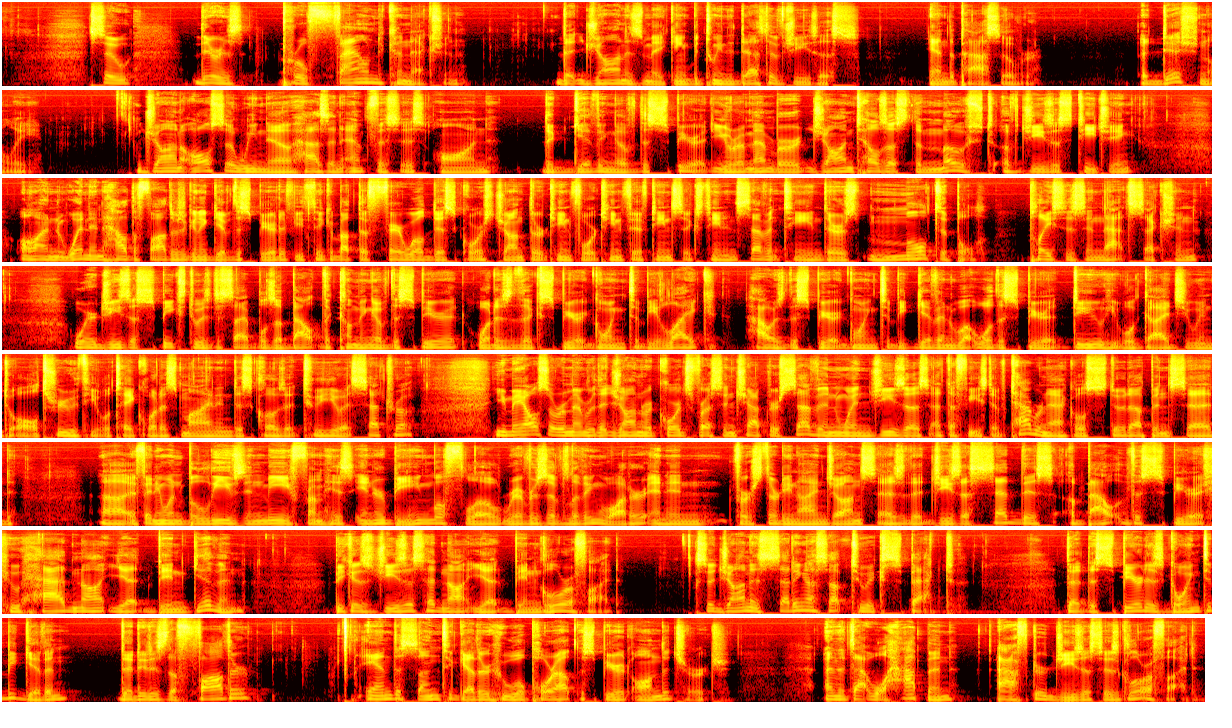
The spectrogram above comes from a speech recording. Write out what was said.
So there is profound connection that John is making between the death of Jesus and the Passover. Additionally, John also, we know, has an emphasis on the giving of the Spirit. You remember, John tells us the most of Jesus' teaching on when and how the Father is going to give the Spirit. If you think about the farewell discourse, John 13, 14, 15, 16, and 17, there's multiple places in that section where Jesus speaks to his disciples about the coming of the Spirit. What is the Spirit going to be like? How is the Spirit going to be given? What will the Spirit do? He will guide you into all truth. He will take what is mine and disclose it to you, etc. You may also remember that John records for us in chapter 7 when Jesus at the Feast of Tabernacles stood up and said, uh, if anyone believes in me, from his inner being will flow rivers of living water. And in verse 39, John says that Jesus said this about the Spirit who had not yet been given because Jesus had not yet been glorified. So John is setting us up to expect that the Spirit is going to be given, that it is the Father and the Son together who will pour out the Spirit on the church, and that that will happen after Jesus is glorified.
